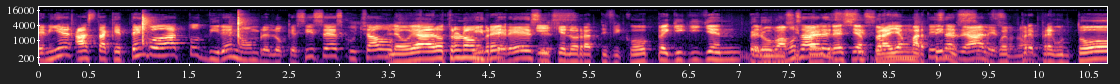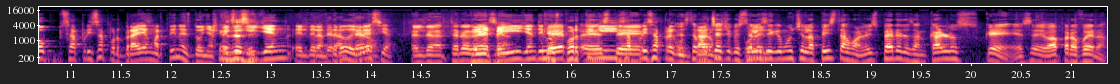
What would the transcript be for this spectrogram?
tenía, hasta que tengo datos diré nombres. Lo que sí se ha escuchado. Le voy a dar otro nombre Intereses. y que lo ratificó Peggy Guillén. Pero del vamos a ver Grecia, si Brian Martínez. reales Fue o no. pre- preguntó Saprisa por Brian Martínez, doña ¿Quién es Peggy ese? Guillén, el delantero, de. Grecia. El delantero de Doña Grecia. Peggy Guillén dijo ¿Qué, Sporting y Saprissa Este preguntaron muchacho que usted le sigue mucho la pista, Juan Luis Pérez de San Carlos, ¿qué? Ese va para afuera.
